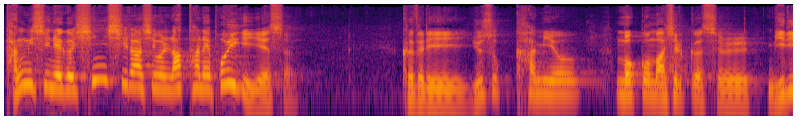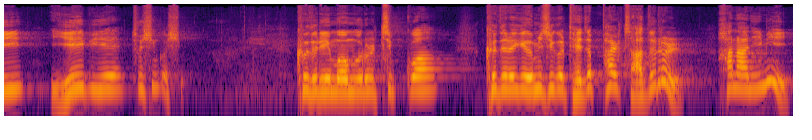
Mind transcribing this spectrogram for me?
당신의 그 신실하심을 나타내 보이기 위해서 그들이 유숙하며 먹고 마실 것을 미리 예비해 두신 것입니다. 그들이 머무를 집과 그들에게 음식을 대접할 자들을 하나님이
